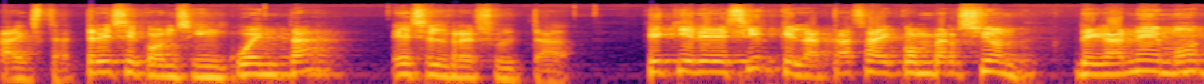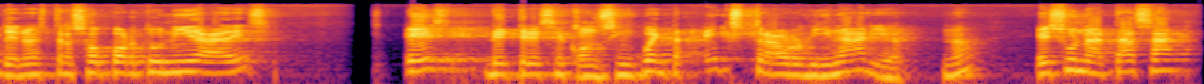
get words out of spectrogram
Ahí está, 13,50 es el resultado. ¿Qué quiere decir? Que la tasa de conversión de Ganemo, de nuestras oportunidades, es de 13,50. Extraordinario, ¿no? Es una tasa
